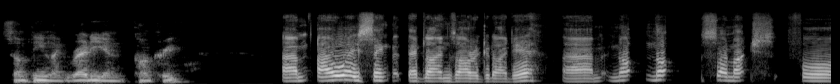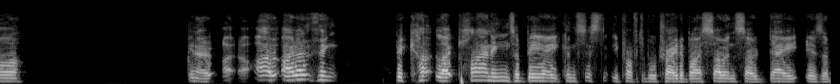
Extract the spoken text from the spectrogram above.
something like ready and concrete um, i always think that deadlines are a good idea um, not not so much for you know, I, I, I don't think because like planning to be a consistently profitable trader by so and so date is a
